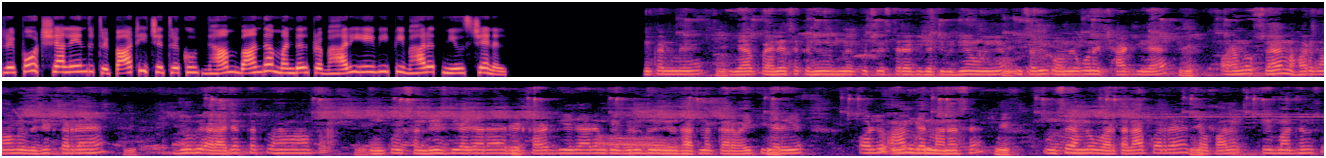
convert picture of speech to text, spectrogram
रिपोर्ट शैलेंद्र त्रिपाठी चित्रकूट धाम बांदा मंडल प्रभारी एवीपी भारत न्यूज़ चैनल। में या पहले से कहीं उसमें कुछ इस तरह की गतिविधियाँ हुई हैं उन सभी को हम लोगों ने छाट लिया है और हम लोग स्वयं हर गाँव में विज़िट कर रहे हैं। जो। भी अराजक तत्व हैं वहाँ पर उनको एक संदेश दिया जा रहा है रेड कार्ड दिए जा रहे हैं उनके विरुद्ध निरोधात्मक कार्रवाई की जा रही है। और जो आम जनमानस है उनसे हम लोग वार्तालाप कर रहे हैं चौपाल के माध्यम से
